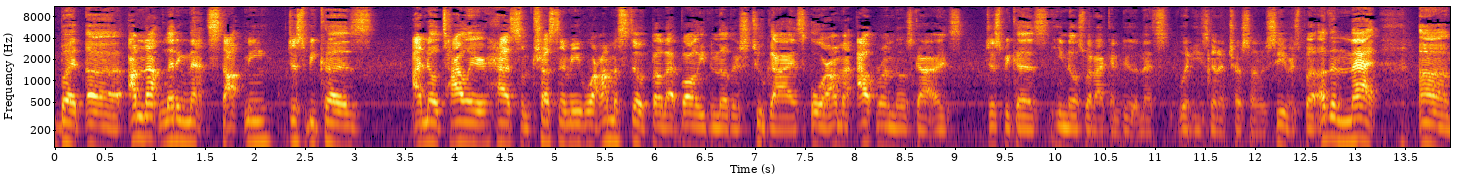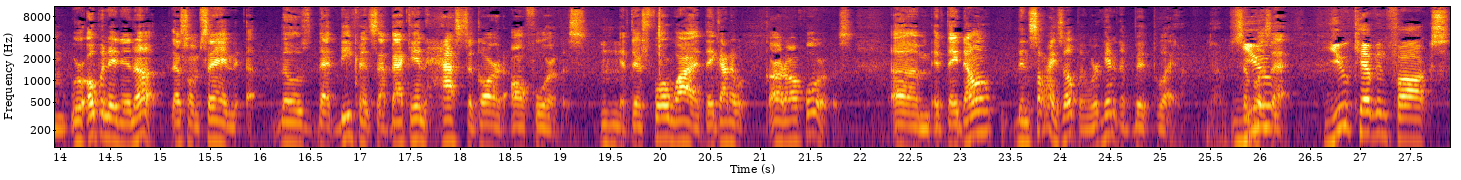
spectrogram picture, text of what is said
But uh, I'm not letting that stop me just because I know Tyler has some trust in me where I'm gonna still throw that ball even though there's two guys, or I'm gonna outrun those guys just because he knows what I can do and that's what he's gonna trust on receivers. But other than that, um, we're opening it up. That's what I'm saying. Uh, Those that defense that back end has to guard all four of us. If there's four wide, they gotta guard all four of us. Um, if they don't, then somebody's open. We're getting a big play. Simple you, as that. You, Kevin Fox,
